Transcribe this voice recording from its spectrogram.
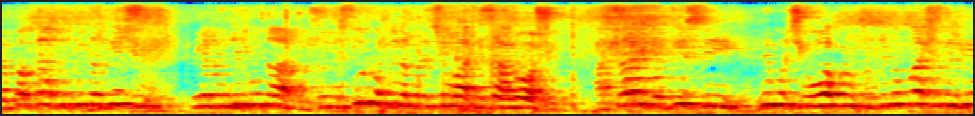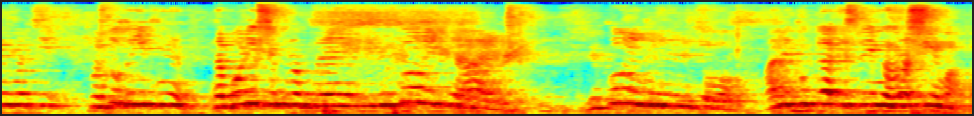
я показую підобічним перед депутатом, що не служба повинна працювати за гроші, а сам хотів свій виборчий округ, щоб тебе бачили виборці, послухали їхні наболівші проблеми і виконують негайно. Виконують не цього, а не купляти своїми грошима.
